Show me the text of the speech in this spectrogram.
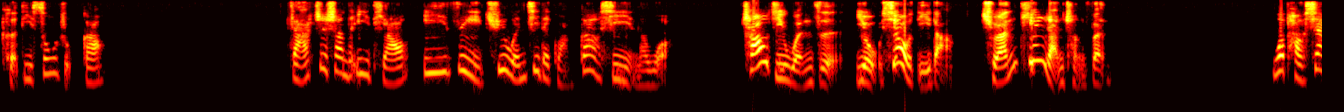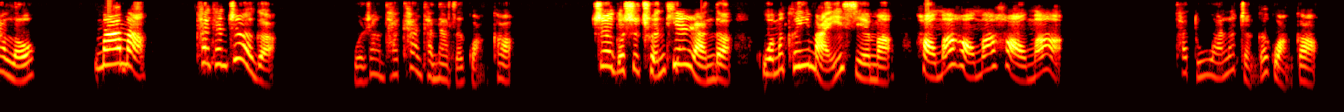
可地松乳膏。杂志上的一条 EZ 驱蚊剂的广告吸引了我，超级蚊子有效抵挡，全天然成分。我跑下楼，妈妈，看看这个。我让他看看那则广告，这个是纯天然的，我们可以买一些吗？好吗？好吗？好吗？他读完了整个广告，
